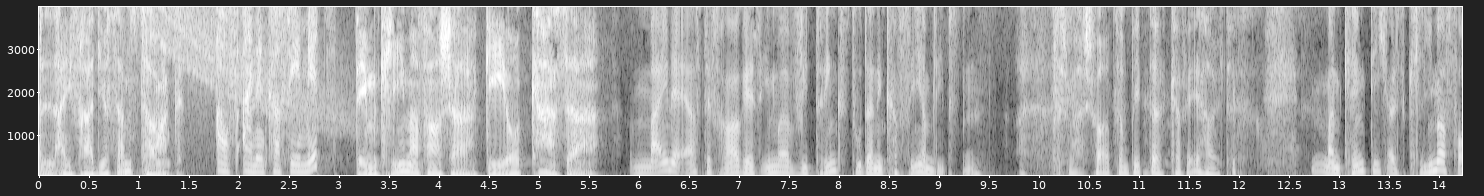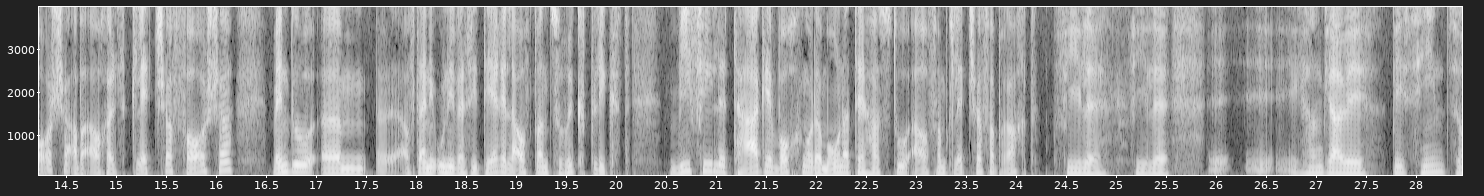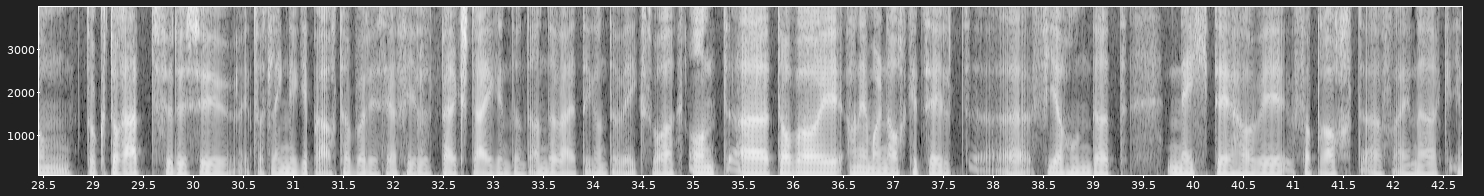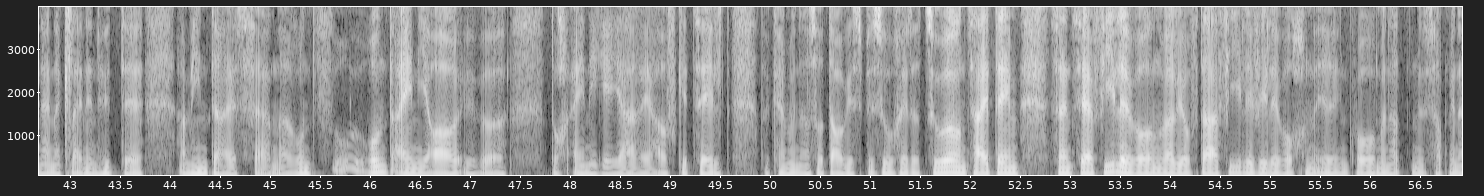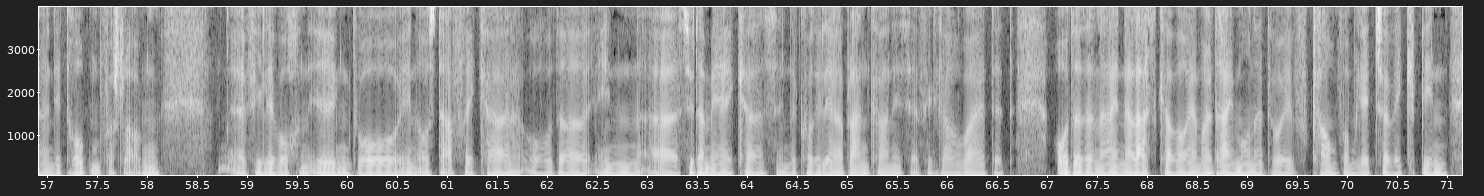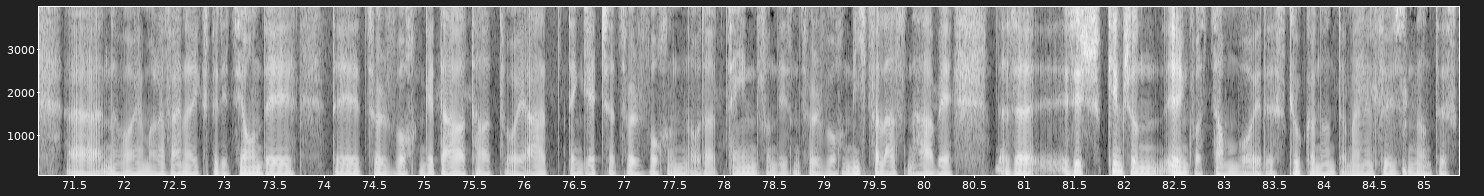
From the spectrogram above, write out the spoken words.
Der Live-Radio Samstag. Auf einen Kaffee mit Dem Klimaforscher Georg Kaser. Meine erste Frage ist immer, wie trinkst du deinen Kaffee am liebsten? Schwarz und bitter, Kaffee halt. Man kennt dich als Klimaforscher, aber auch als Gletscherforscher. Wenn du ähm, äh, auf deine universitäre Laufbahn zurückblickst, wie viele Tage, Wochen oder Monate hast du auf am Gletscher verbracht? Viele, viele. Ich habe, glaube ich, bis hin zum Doktorat, für das ich etwas länger gebraucht habe, weil ich sehr viel bergsteigend und anderweitig unterwegs war. Und äh, da war ich, habe ich mal nachgezählt, äh, 400 Nächte habe ich verbracht auf einer, in einer kleinen Hütte am Hintereisferner. Rund, rund ein Jahr über doch einige Jahre aufgezählt. Da kamen also Tagesbesuche dazu und seitdem sind sehr viele geworden, weil ich oft da viele, viele Wochen irgendwo, man hat, es hat mich auch in die Tropen verschlagen verschlagen. Äh, viele Wochen irgendwo in Ostafrika oder in äh, Südamerika, also in der Cordillera Blanca, habe ich sehr viel gearbeitet. Oder dann auch in Alaska war ich mal drei Monate, wo ich kaum vom Gletscher weg bin. Äh, dann war ich mal auf einer Expedition, die, die zwölf Wochen gedauert hat, wo ich auch den Gletscher zwölf Wochen oder zehn von diesen zwölf Wochen nicht verlassen habe. Also es ist, kommt schon irgendwas zusammen, wo ich das Gluckern unter meinen Füßen und das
